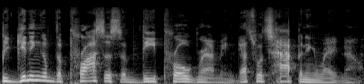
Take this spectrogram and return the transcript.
beginning of the process of deprogramming. That's what's happening right now.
